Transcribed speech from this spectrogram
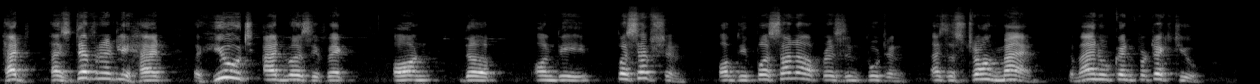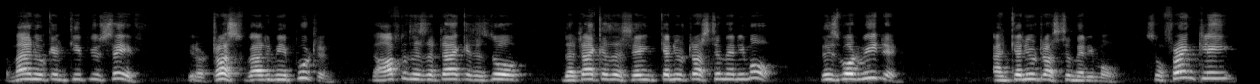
had has definitely had a huge adverse effect on the on the perception of the persona of President Putin as a strong man, the man who can protect you, the man who can keep you safe, you know, trust Vladimir Putin. Now, after this attack, it's as though the attackers are saying, Can you trust him anymore? This is what we did. And can you trust him anymore? So, frankly,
